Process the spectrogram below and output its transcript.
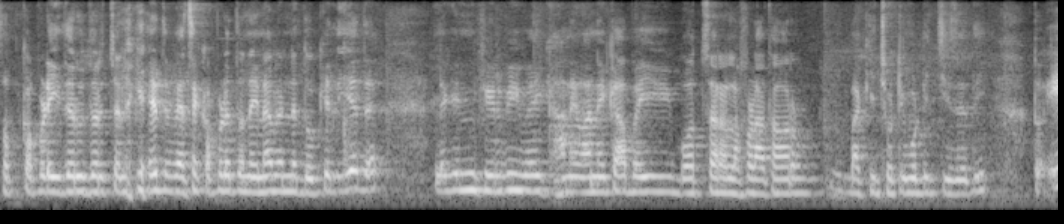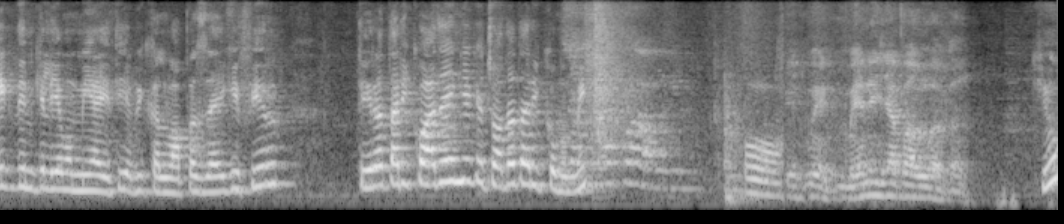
सब कपड़े इधर उधर चले गए थे। वैसे कपड़े तो नहीं ना मैंने धोके दिए थे लेकिन फिर भी भाई खाने वाने का भाई बहुत सारा लफड़ा था और बाकी छोटी मोटी चीज़ें थी। तो एक दिन के लिए मम्मी आई थी अभी कल वापस जाएगी फिर। तेरह तारीख को आ जाएँगे कि चौदह तारीख को मम्मी? ओ एक मिनट मैं नहीं जा पाऊँगा कल। क्यों?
